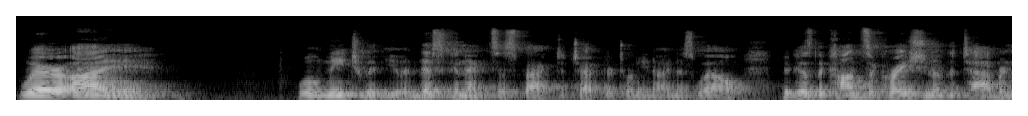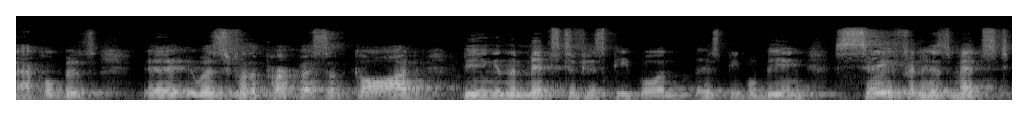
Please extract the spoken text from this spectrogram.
where I will meet with you. And this connects us back to chapter 29 as well, because the consecration of the tabernacle it was for the purpose of God being in the midst of his people and his people being safe in his midst,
